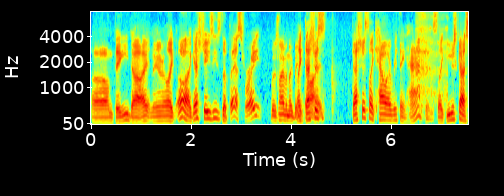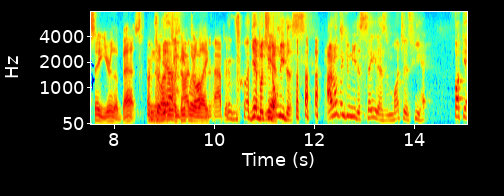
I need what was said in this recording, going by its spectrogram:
um, Biggie died, and they were like, "Oh, I guess Jay Z's the best, right?" But it's not even like they like that's just that's just like how everything happens. Like you just gotta say you're the best. And until then Yeah. everyone people are like, it happens. Yeah, but you Yeah. don't need to. I don't think you need to say it as much as he. Ha- fucking,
